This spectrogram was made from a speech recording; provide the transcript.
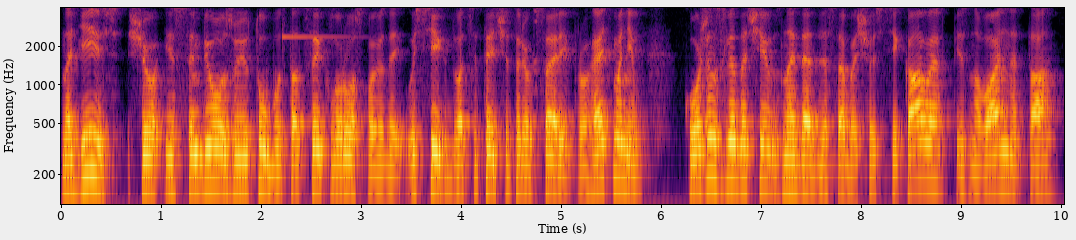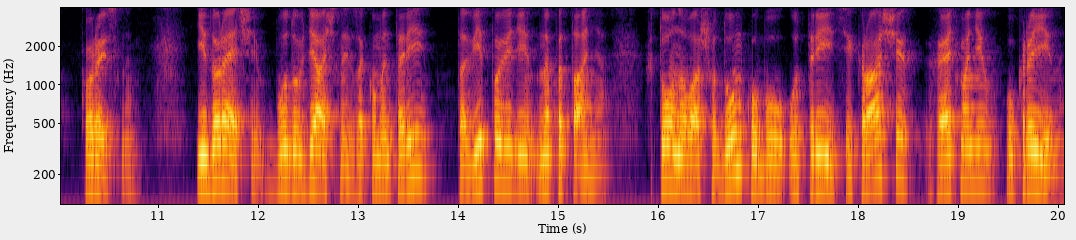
Надіюсь, що із симбіозу Ютубу та циклу розповідей усіх 24 серій про гетьманів кожен з глядачів знайде для себе щось цікаве, пізнавальне та корисне. І, до речі, буду вдячний за коментарі та відповіді на питання, хто, на вашу думку, був у трійці кращих гетьманів України.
